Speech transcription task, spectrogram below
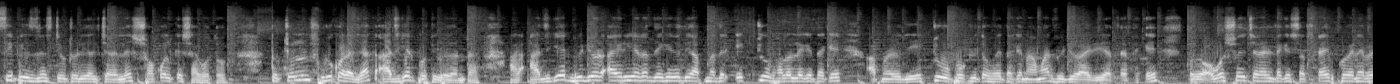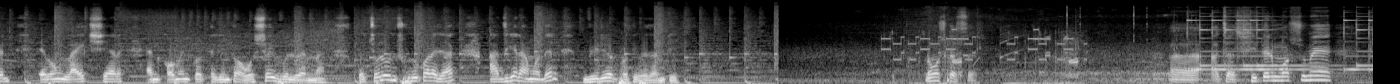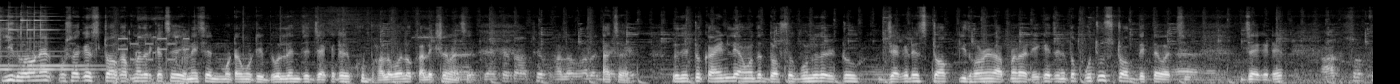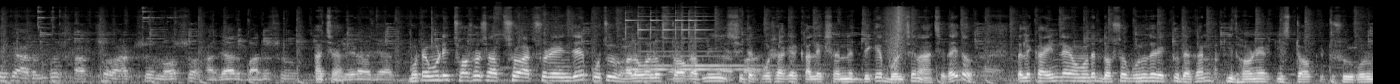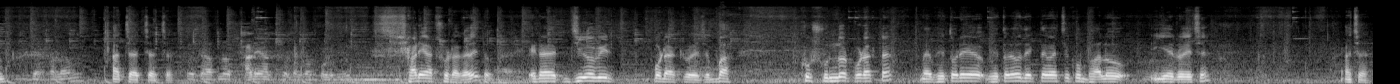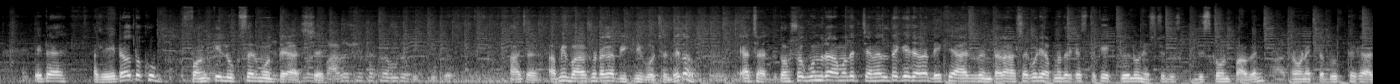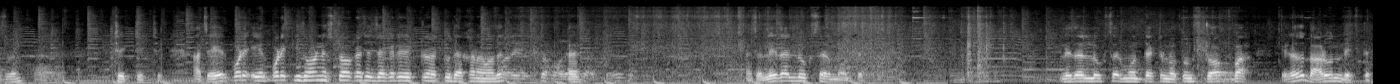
পিসি business tutorial চ্যানেলে সকলকে স্বাগত। তো চলুন শুরু করা যাক আজকের প্রতিবেদনটা। আর আজকের ভিডিওর আইডিয়াটা দেখে যদি আপনাদের একটুও ভালো লেগে থাকে, আপনারা যদি একটু উপকৃত হয়ে থাকেন আমার ভিডিও আইডিয়াটা থেকে, তবে অবশ্যই চ্যানেলটাকে সাবস্ক্রাইব করে নেবেন এবং লাইক, শেয়ার অ্যান্ড কমেন্ট করতে কিন্তু অবশ্যই ভুলবেন না। তো চলুন শুরু করা যাক আজকের আমাদের ভিডিওর প্রতিবেদনটি। নমস্কার, স্যার। আচ্ছা শীতের মরশুমে কি ধরনের পোশাকের স্টক আপনাদের কাছে এনেছেন? মোটামুটি বললেন যে জ্যাকেটের খুব ভালো ভালো কালেকশন আছে। জ্যাকেট আছে ভালো ভালো আচ্ছা যদি একটু কাইন্ডলি আমাদের দর্শক বন্ধুদের একটু জ্যাকেটের স্টক কি ধরনের আপনারা রেখেছেন? তো প্রচুর স্টক দেখতে পাচ্ছি জ্যাকেটের। আটশো থেকে আরম্ভ সাতশো আটশো নশো হাজার বারোশো আচ্ছা। দেড় হাজার। মোটামুটি ছশো সাতশো আটশো রেঞ্জে প্রচুর ভালো ভালো স্টক আপনি শীতের পোশাকের কালেকশনের দিকে বলছেন আছে তাই তো? তাহলে কাইন্ডলি আমাদের দর্শক বন্ধুদের একটু দেখান কি ধরনের কি স্টক একটু শুরু করুন। দেখালাম। আচ্ছা আচ্ছা আচ্ছা। ওটা আপনার সাড়ে আটশো টাকা পড়বে। সাড়ে আটশো টাকা তাই তো? এটা জিওবির প্রোডাক্ট রয়েছে। বাহ! খুব সুন্দর প্রোডাক্টটা না ভেতরে ভেতরেও দেখতে পাচ্ছি খুব ভালো ইয়ে রয়েছে। আচ্ছা এটা আচ্ছা এটাও তো খুব ফাঙ্কি লুকসের মধ্যে আসছে। বারোশো টাকা আমরা বিক্রি করছি। আচ্ছা আপনি বারোশো টাকা বিক্রি করছেন তাই তো? আচ্ছা দর্শক বন্ধুরা আমাদের চ্যানেল থেকে যারা দেখে আসবেন তারা আশা করি আপনাদের কাছ থেকে একটু হলেও নিশ্চয়ই ডিসকাউন্ট পাবেন আর অনেকটা দূর থেকে আসবেন। হ্যাঁ। ঠিক ঠিক ঠিক। আচ্ছা এরপরে এরপরে কি ধরনের স্টক আছে? জ্যাকেটের একটু একটু দেখান আমাদের। হ্যাঁ। আচ্ছা লেদার লুকসের মধ্যে। লেদার লুকসের মধ্যে একটা নতুন স্টক বা এটা তো দারুণ দেখতে।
